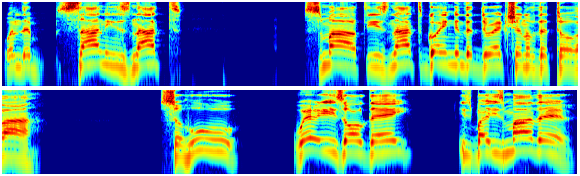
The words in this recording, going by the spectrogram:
when the son is not smart, he's not going in the direction of the Torah. So who, where he is all day? He's by his mother.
